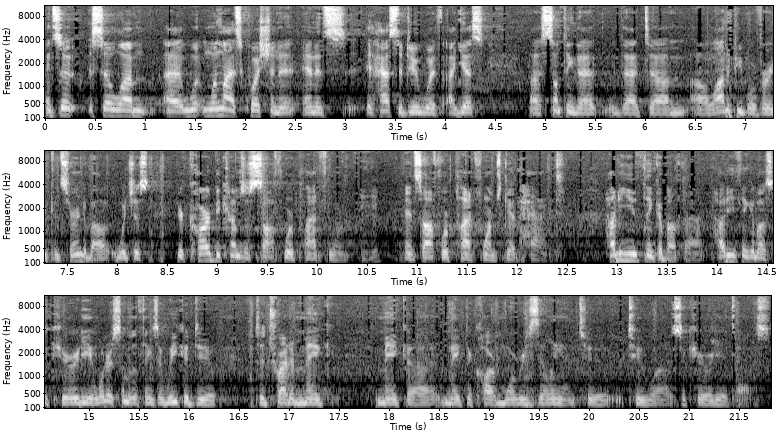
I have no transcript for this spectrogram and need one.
And so, so um, uh, one one last question, and it's, it has to do with, I guess, uh, something that, that um, a lot of people are very concerned about, which is your car becomes a software platform, and software platforms get hacked. How do you think about that? How do you think about security, and what are some of the things that we could do to try to make, make, uh, make the car more resilient to, to uh, security attacks?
